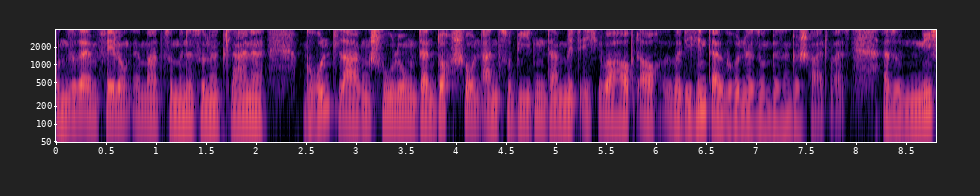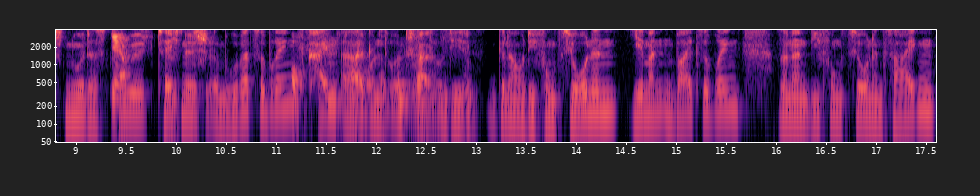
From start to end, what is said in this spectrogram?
unsere Empfehlung immer, zumindest so eine kleine Grundlagenschulung dann doch schon anzubieten, damit ich überhaupt auch über die Hintergründe so ein bisschen Bescheid weiß. Also nicht nur das Tool ja, technisch das ähm, rüberzubringen. Auf keinen Fall. Äh, und, und, und, und, die, genau, und die Funktionen jemanden beizubringen, sondern die Funktionen zeigen,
